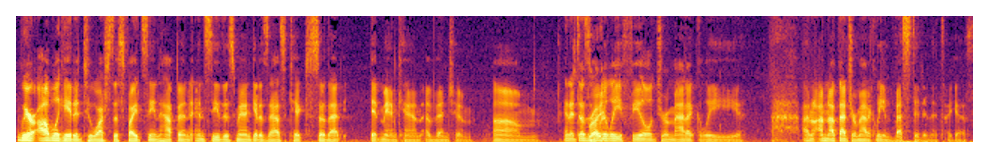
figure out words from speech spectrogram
we are obligated to watch this fight scene happen and see this man get his ass kicked so that Ip Man can avenge him. Um and it doesn't Right. really feel dramatically I don't I'm not that dramatically invested in it, I guess.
